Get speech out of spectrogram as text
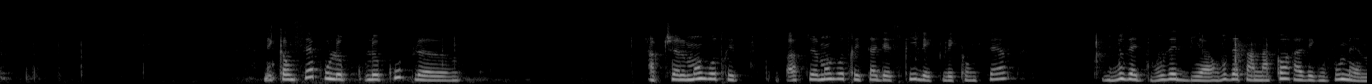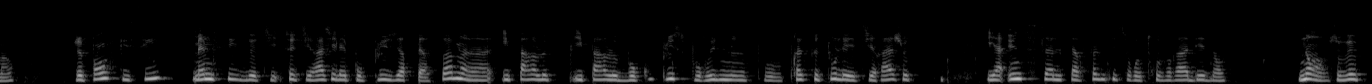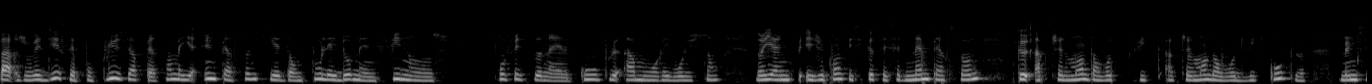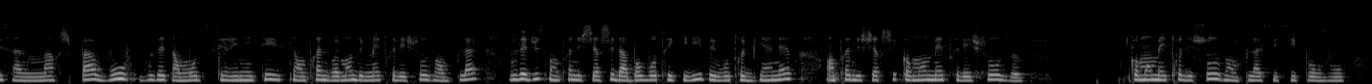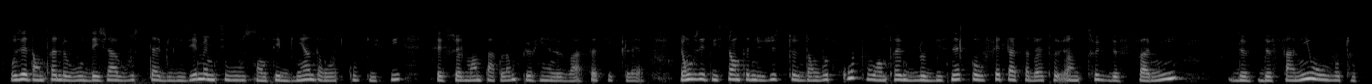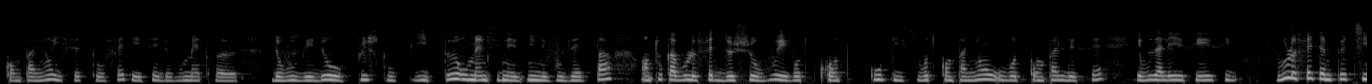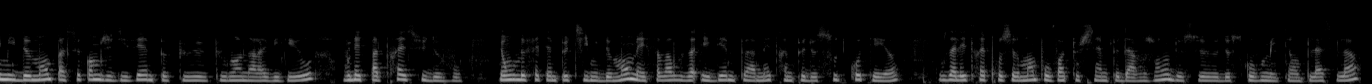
Mais cancer pour le, couple, actuellement, votre, actuellement, votre état d'esprit, les, cancers, vous êtes, bien, vous êtes en accord avec vous-même. Hein. Je pense qu'ici, même si ce tirage il est pour plusieurs personnes, euh, il, parle, il parle beaucoup plus pour une, pour presque tous les tirages. Il y a une seule personne qui se retrouvera dedans. Non, je veux pas, je veux dire c'est pour plusieurs personnes, mais il y a une personne qui est dans tous les domaines, finance, professionnel, couple, amour, révolution. Donc, il y a une, et je pense ici que c'est cette même personne que actuellement dans votre vie, de couple, même si ça ne marche pas, vous, vous êtes en mode sérénité ici, en train vraiment de mettre les choses en place. Vous êtes juste en train de chercher d'abord votre équilibre et votre bien-être, en train de chercher comment mettre les choses, comment mettre les choses en place ici pour vous. Vous êtes en train de vous déjà vous stabiliser, même si vous vous sentez bien dans votre couple ici, sexuellement parlant, plus rien ne va, ça c'est clair. Donc vous êtes ici en train de juste dans votre couple ou en train de le business que vous faites là, ça doit être un truc de famille. De, de, famille où votre compagnon il sait ce que vous faites et essaie de vous mettre euh, de vous aider au plus qu'il peut ou même s'il ne, ne, vous aide pas en tout cas vous le faites de chez vous et votre couple votre compagnon ou votre compagne le sait et vous allez essayer si vous le faites un peu timidement parce que comme je disais un peu plus, loin dans la vidéo, vous n'êtes pas très sûr de vous. Donc vous le faites un peu timidement, mais ça va vous aider un peu à mettre un peu de sous de côté. Hein. Vous allez très prochainement pouvoir toucher un peu d'argent de ce que vous mettez en place là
